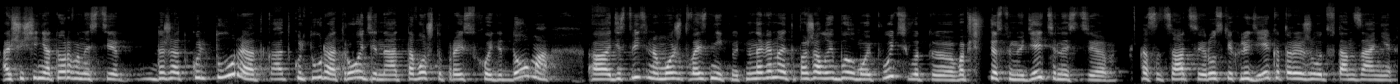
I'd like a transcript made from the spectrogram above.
ощущение оторванности даже от культуры, от, от культуры, от родины, от того, что происходит дома, э, действительно может возникнуть. Но, наверное, это, пожалуй, и был мой путь вот, э, в общественную деятельность э, ассоциации русских людей, которые живут в Танзании.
